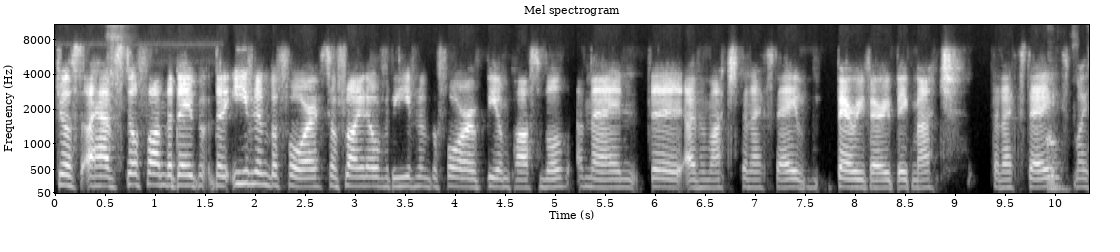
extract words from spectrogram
just I have stuff on the day, the evening before, so flying over the evening before would be impossible, and then the I have a match the next day, very very big match the next day Oh, myself.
